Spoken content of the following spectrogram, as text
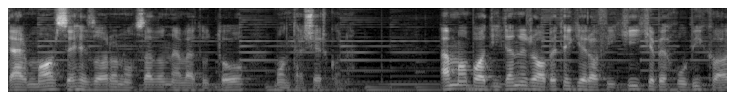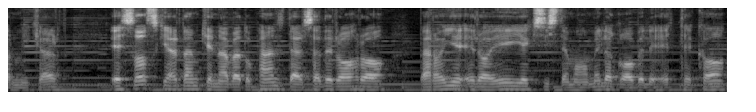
در مارس 1992 منتشر کنم اما با دیدن رابط گرافیکی که به خوبی کار می کرد احساس کردم که 95 درصد راه را برای ارائه یک سیستم عامل قابل اتکا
